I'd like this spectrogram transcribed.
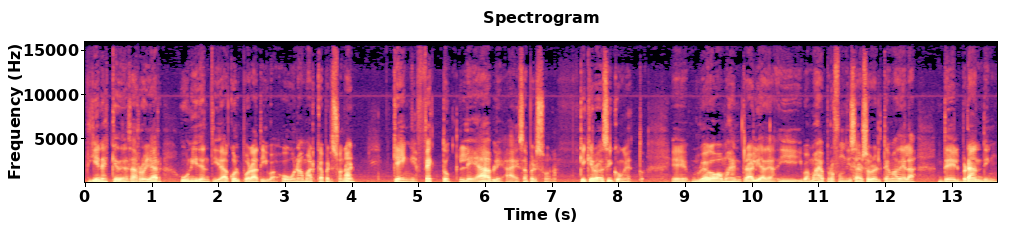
tienes que desarrollar una identidad corporativa o una marca personal que en efecto le hable a esa persona. ¿Qué quiero decir con esto? Eh, luego vamos a entrar y, vamos a profundizar sobre el tema de la, del branding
